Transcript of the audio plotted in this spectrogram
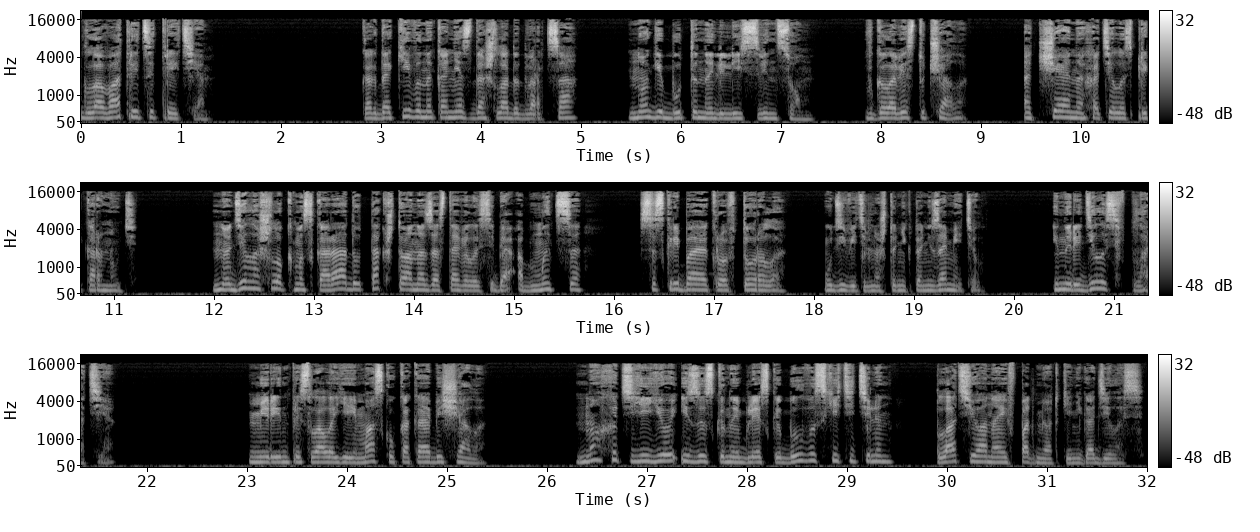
Глава 33. Когда Кива наконец дошла до дворца, ноги будто налились свинцом. В голове стучало. Отчаянно хотелось прикорнуть. Но дело шло к маскараду, так что она заставила себя обмыться, соскребая кровь Торала, удивительно, что никто не заметил, и нарядилась в платье. Мирин прислала ей маску, как и обещала. Но хоть ее изысканный блеск и был восхитителен — Платью она и в подметке не годилась.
